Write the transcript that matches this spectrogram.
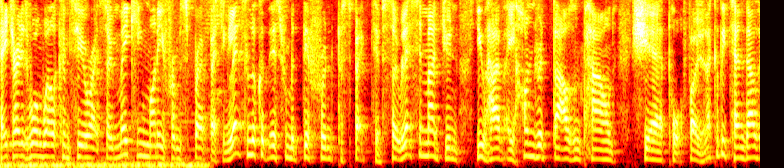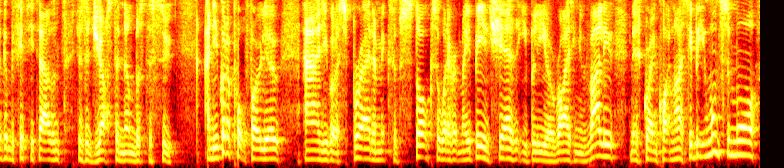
Hey traders, warm welcome to you. Right, so making money from spread betting. Let's look at this from a different perspective. So let's imagine you have a hundred thousand pound share portfolio. That could be ten thousand, could be fifty thousand. Just adjust the numbers to suit. And you've got a portfolio, and you've got a spread, a mix of stocks or whatever it may be, and shares that you believe are rising in value, and it's growing quite nicely. But you want some more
